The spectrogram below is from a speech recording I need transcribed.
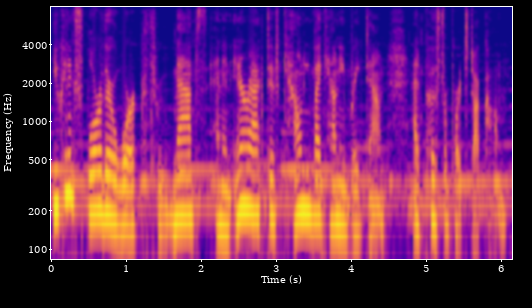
You can explore their work through maps and an interactive county by county breakdown at postreports.com.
